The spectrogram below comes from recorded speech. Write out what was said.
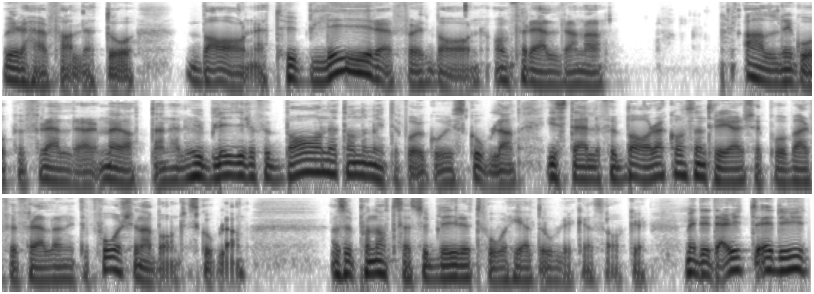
Och i det här fallet då barnet. Hur blir det för ett barn om föräldrarna aldrig går på föräldramöten? Eller hur blir det för barnet om de inte får gå i skolan? Istället för bara koncentrera sig på varför föräldrarna inte får sina barn till skolan. Alltså på något sätt så blir det två helt olika saker. Men det där är ju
